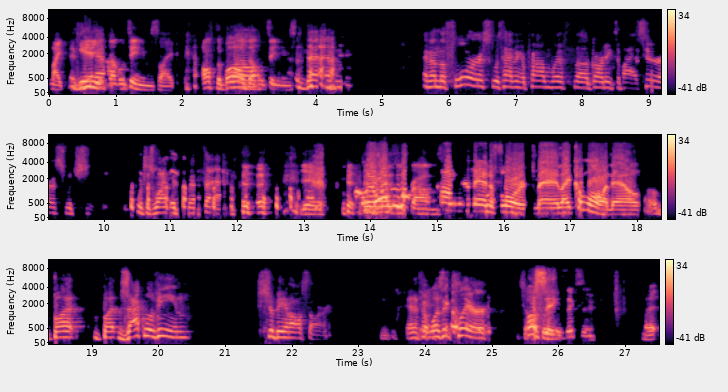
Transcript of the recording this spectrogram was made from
like immediate Yeah. double teams, like off the ball Well, double teams. then and then the florist was having a problem with uh, guarding Tobias Harris, which which is why they went that. yeah, Well, There's what- problems. Oh, man, the floor, man. Like, come on now. But but Zach LaVine should be an all star. And if Yeah. it wasn't clear, So We'll see. the Sixer. But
